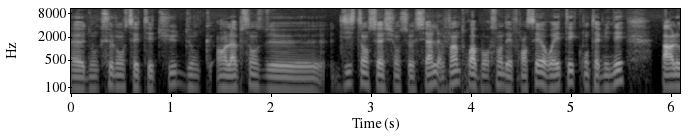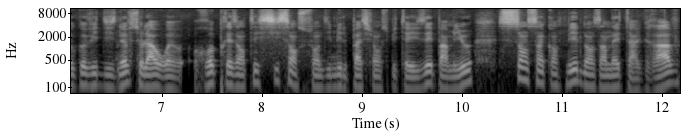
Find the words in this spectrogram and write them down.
Euh, donc selon cette étude, donc en l'absence de distanciation sociale, 23% des Français auraient été contaminés par le Covid-19. Cela aurait représenté 670 000 patients hospitalisés, parmi eux 150 000 dans un état grave.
